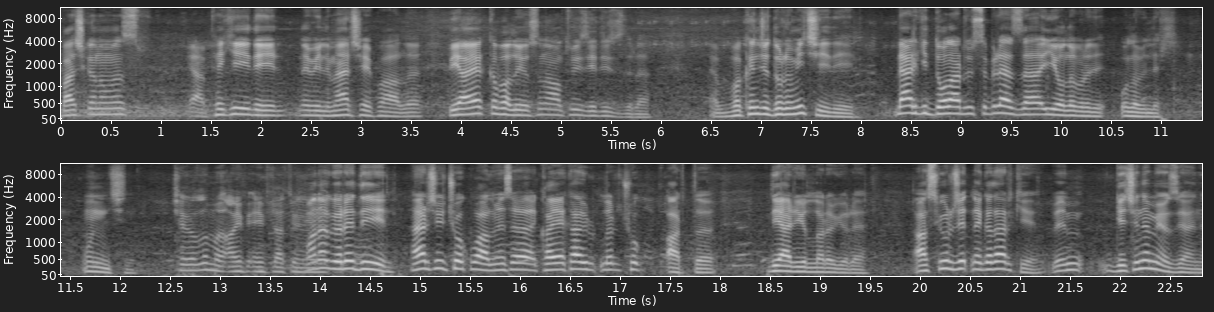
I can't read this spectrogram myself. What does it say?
başkanımız ya pek iyi değil. Ne bileyim her şey pahalı. Bir ayakkabı alıyorsun 600-700 lira. Ya bakınca durum hiç iyi değil. Belki dolar düşse biraz daha iyi olabilir. olabilir. Onun için. Başarılı mı enf- enflasyon? Bana göre değil. Her şey çok pahalı. Mesela KYK yurtları çok arttı diğer yıllara göre. Asgari ücret ne kadar ki? Benim geçinemiyoruz yani.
